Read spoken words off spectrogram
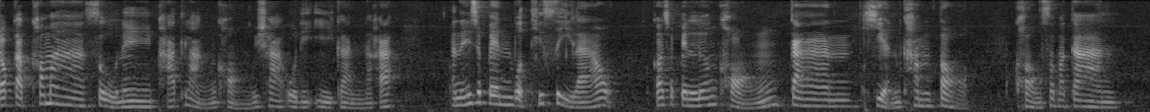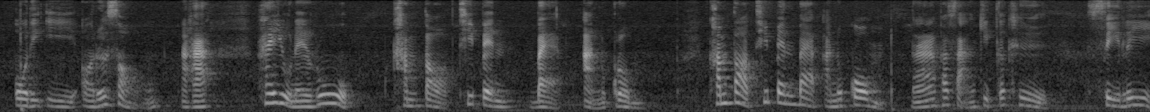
เรากลับเข้ามาสู่ในพาร์ทหลังของวิชา ODE กันนะคะ อันนี้จะเป็นบทที่ 4 แล้ว ก็จะเป็นเรื่องของการเขียนคำตอบของสมการ ODE order 2 นะคะ ให้อยู่ในรูปคำตอบที่เป็นแบบอนุกรมคำตอบที่เป็นแบบอนุกรมนะ ภาษาอังกฤษก็คือ series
